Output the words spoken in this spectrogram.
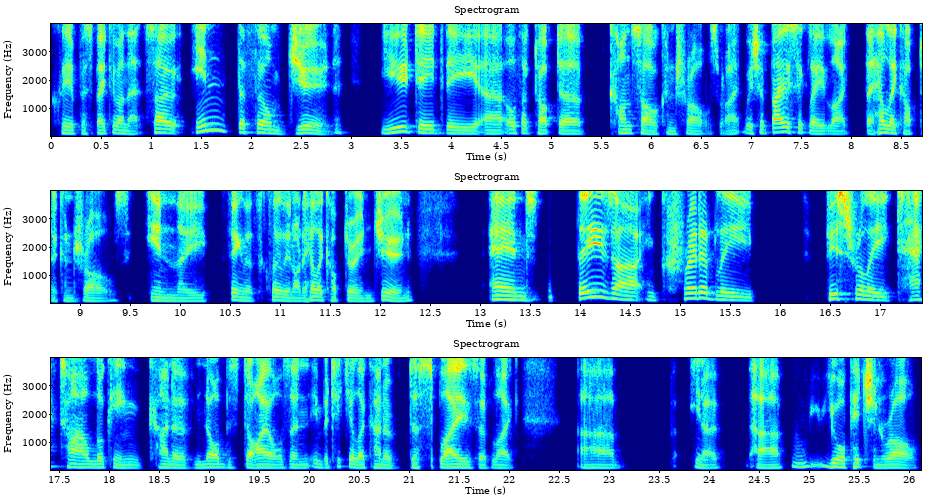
clear perspective on that. So in the film Dune, you did the uh, ornithopter console controls, right? Which are basically like the helicopter controls in the thing that's clearly not a helicopter in Dune. And these are incredibly viscerally tactile looking kind of knobs, dials, and in particular, kind of displays of like, uh, you know, uh, your pitch and roll.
